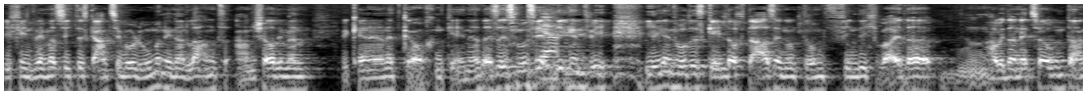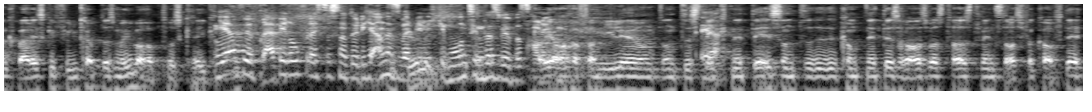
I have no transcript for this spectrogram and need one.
Ich finde, wenn man sich das ganze Volumen in einem Land anschaut, ich meine, wir können ja nicht krauchen gehen. Nicht? Also es muss ja, Ja. irgendwie irgendwo das Geld auch da sein und darum finde ich, war ich da, habe ich da nicht so ein undankbares Gefühl gehabt, dass man überhaupt was kriegt. Ja, für Freiberufler ist das natürlich anders, weil wir Natürlich. nicht gewohnt sind, dass wir was habe ich auch eine Familie und, und das Ja. deckt nicht das und äh, kommt nicht das raus, was du hast, wenn du ausverkaufte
